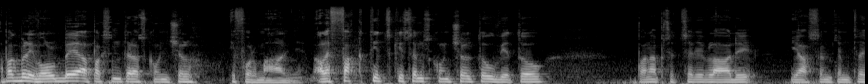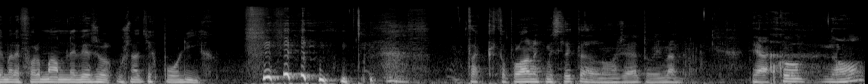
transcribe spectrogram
a pak byly volby a pak jsem teda skončil i formálně. Ale fakticky jsem skončil tou větou pana předsedy vlády, já jsem těm tvým reformám nevěřil už na těch pódích. Tak to Polánek myslitel, no, že, to víme. Jako, no,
